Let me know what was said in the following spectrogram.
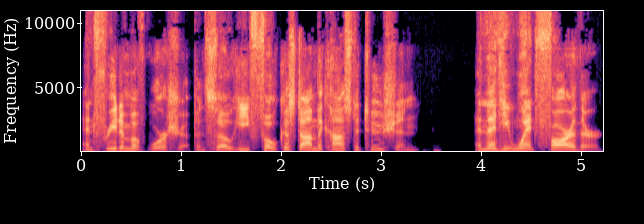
and freedom of worship. And so he focused on the constitution and then he went farther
